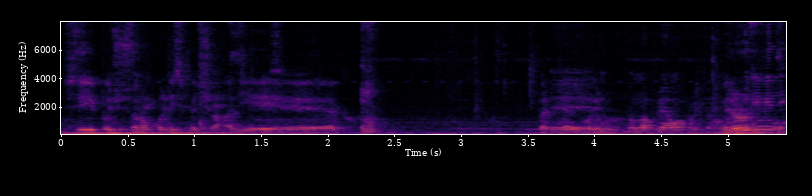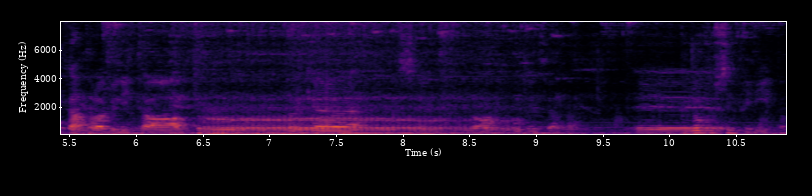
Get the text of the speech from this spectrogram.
Sì, poi ci sono quelli speciali e... Perché E non- l'apriamo perché non Me l'ero dimenticata l'abilità. Perché sì, l'ho anche potenziata. E... Credo fosse infinita.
